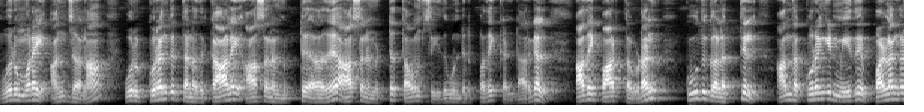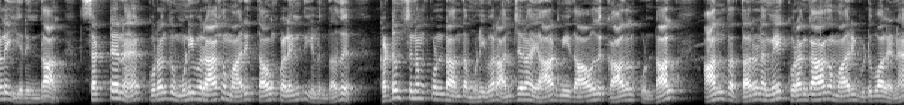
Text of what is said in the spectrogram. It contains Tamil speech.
ஒரு முறை அஞ்சனா ஒரு குரங்கு தனது காலை ஆசனமிட்டு அதாவது ஆசனமிட்டு தவம் செய்து கொண்டிருப்பதை கண்டார்கள். அதை பார்த்தவுடன் கூதுகலத்தில் அந்த குரங்கின் மீது பழங்களை எறிந்தால் சட்டென குரங்கு முனிவராக மாறி தவம் கலைந்து எழுந்தது. கடும் சினம் கொண்ட அந்த முனிவர் அஞ்சனா யார் மீதாவது காதல் கொண்டால் அந்த தருணமே குரங்காக மாறி விடுவாள் என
